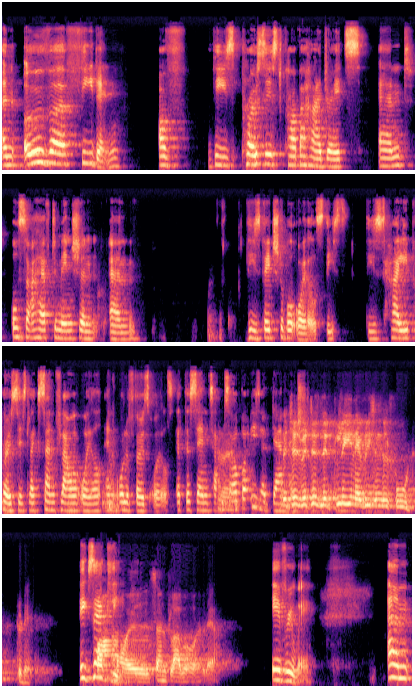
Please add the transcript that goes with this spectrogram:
an overfeeding of these processed carbohydrates. And also i have to mention um, these vegetable oils these these highly processed like sunflower oil and all of those oils at the same time. Right. so our bodies are damaged. Which is which is literally in every single food today. Exactly. Palm oil sunflower oil yeah. Everywhere um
